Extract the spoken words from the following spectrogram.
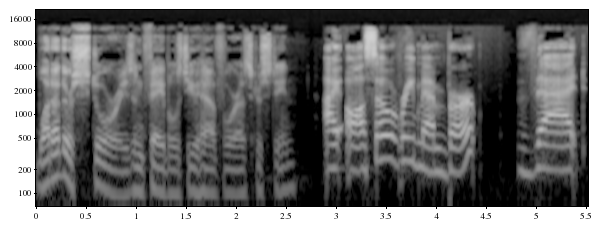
What other stories and fables do you have for us, Christine? I also remember that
